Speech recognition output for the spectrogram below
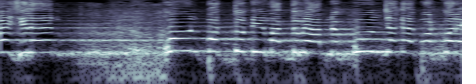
হয়েছিলেন, কোন পদ্ধতির মাধ্যমে আপনি কোন জায়গায় ভোট করে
